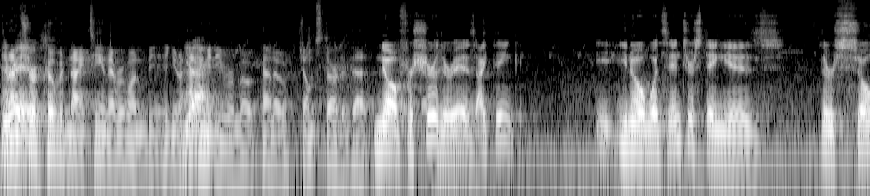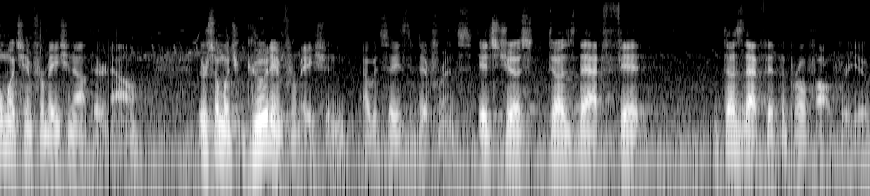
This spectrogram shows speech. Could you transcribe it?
And There I'm sure. COVID 19, everyone, be, you know, Yeah. having to be remote kind of jump started that. No, for sure there is. I think, you know, what's interesting is there's so much information out there now. There's so much good information, I would say is the difference. It's just, does that fit, does that fit the profile for you?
